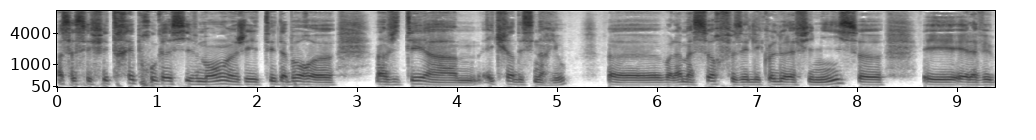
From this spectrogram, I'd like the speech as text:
Ah, ça s'est fait très progressivement. J'ai été d'abord euh, invité à écrire des scénarios. Euh, voilà, ma sœur faisait l'école de la Fémis euh, et elle avait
